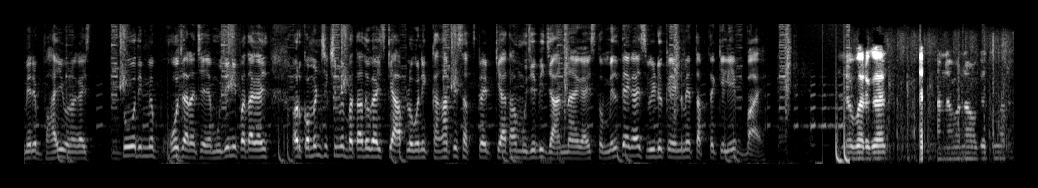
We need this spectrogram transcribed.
मेरे भाई हो ना गाइस दो दिन में हो जाना चाहिए, मुझे नहीं पता गाइस और कमेंट सेक्शन में बता दो गाइस कि आप लोगों ने कहाँ पे सब्सक्राइब किया था, मुझे भी जानना है गाइस तो मिलते हैं गाइस वीडियो के एंड में, तब तक के लिए बाय हेलो बर्गर, खाना बना हो तुम्हारा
